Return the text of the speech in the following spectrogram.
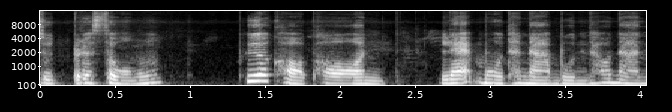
จุดประสงค์ เพื่อขอพร และโมทนาบุญเท่านั้น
